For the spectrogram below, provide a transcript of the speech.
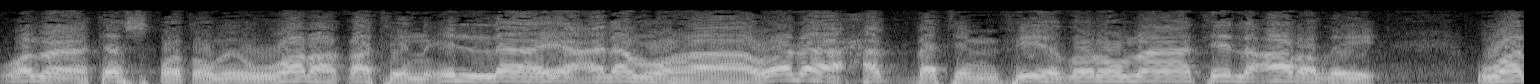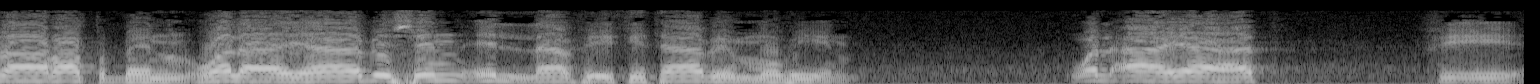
وما تسقط من ورقة إلا يعلمها ولا حبة في ظلمات الأرض ولا رطب ولا يابس إلا في كتاب مبين. والآيات في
